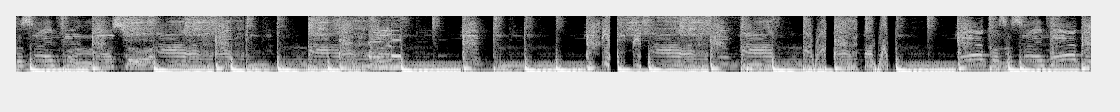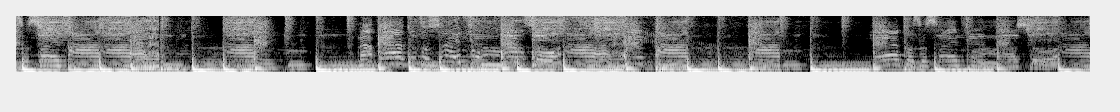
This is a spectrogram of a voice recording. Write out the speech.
aside from us, so I, I, from us, so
